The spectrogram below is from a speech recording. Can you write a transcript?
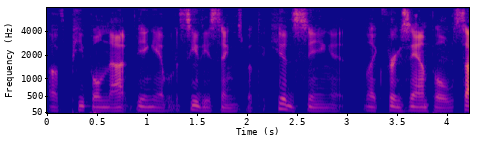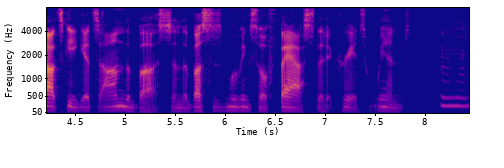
of people not being able to see these things but the kids seeing it like for example satsuki gets on the bus and the bus is moving so fast that it creates wind hmm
